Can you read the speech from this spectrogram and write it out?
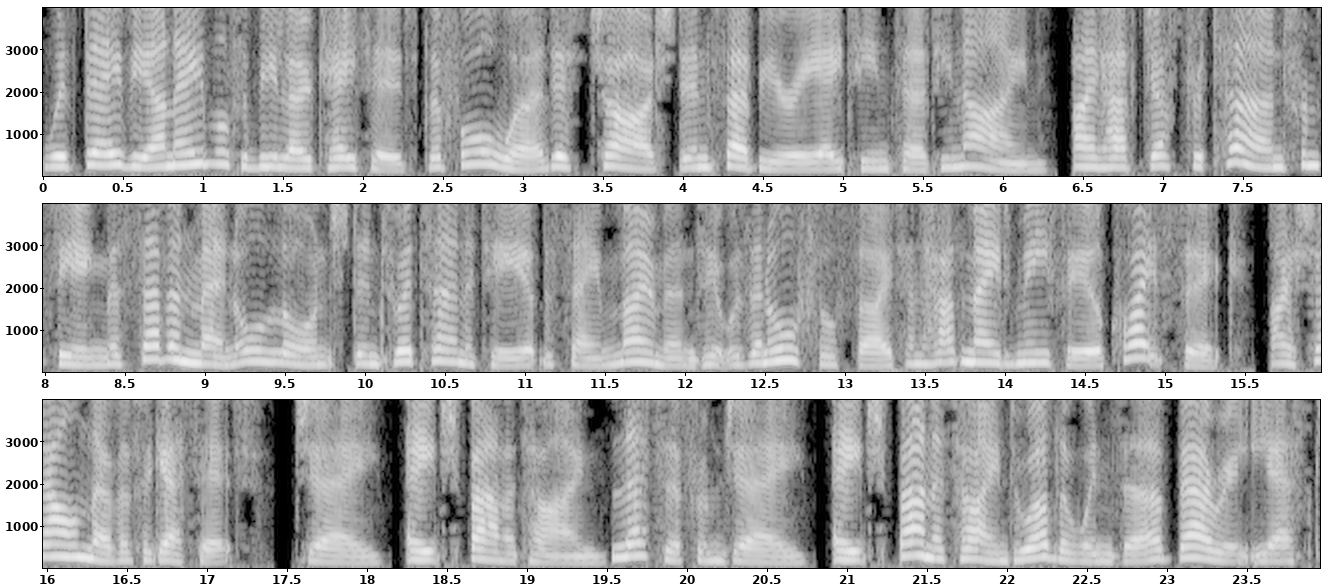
With Davy unable to be located, the four were discharged in February 1839. I have just returned from seeing the seven men all launched into eternity at the same moment. It was an awful sight and has made me feel quite sick. I shall never forget it. J. H. Bannatyne. Letter from J. H. Bannatyne to other Windsor, Berry Esq.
